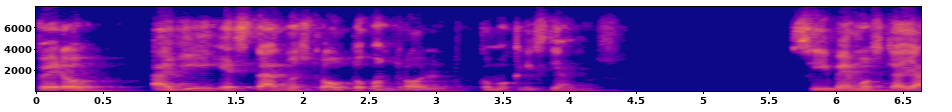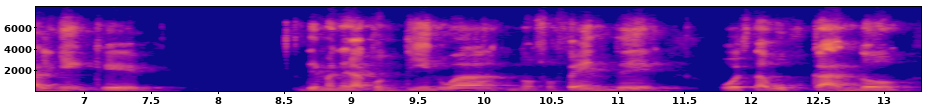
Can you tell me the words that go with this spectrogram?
Pero allí está nuestro autocontrol como cristianos. Si vemos que hay alguien que de manera continua nos ofende o está buscando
